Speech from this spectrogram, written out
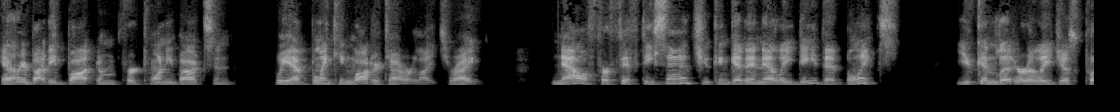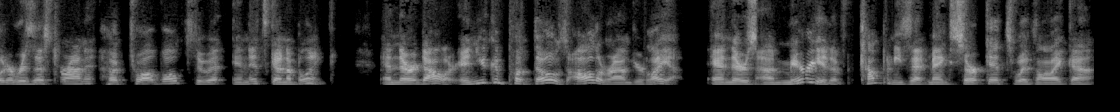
Yeah. Everybody bought them for 20 bucks and we have blinking water tower lights, right? Now for 50 cents, you can get an LED that blinks. You can literally just put a resistor on it, hook 12 volts to it, and it's going to blink. And they're a dollar. And you can put those all around your layout. And there's a myriad of companies that make circuits with like uh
